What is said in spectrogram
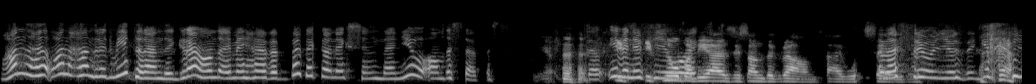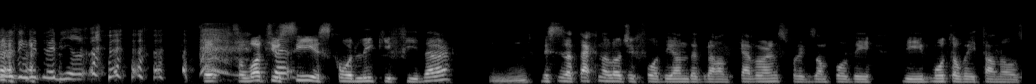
100 100 meter underground, I may have a better connection than you on the surface. So even if, if, you nobody ex- else is underground i would say So that's that- true using using it with you. so, so what you So- see is called leaky feeder Mhm. this is a technology for the underground caverns for example the the motorway tunnels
